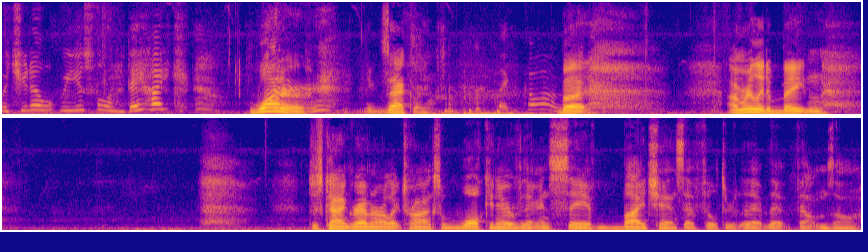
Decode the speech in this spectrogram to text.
Which you know what we use for on a day hike? Water. Exactly. Like, come on. But I'm really debating just kind of grabbing our electronics and walking over there and see if by chance that filter, that, that fountain's on.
